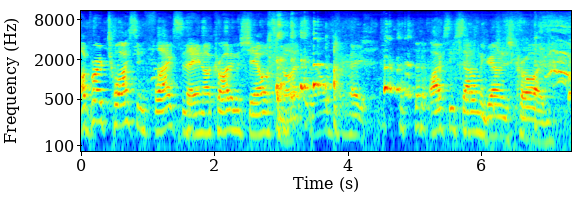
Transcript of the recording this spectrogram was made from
I broke twice in flags today and I cried in the shower tonight, so that was great. I actually sat on the ground and just cried.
